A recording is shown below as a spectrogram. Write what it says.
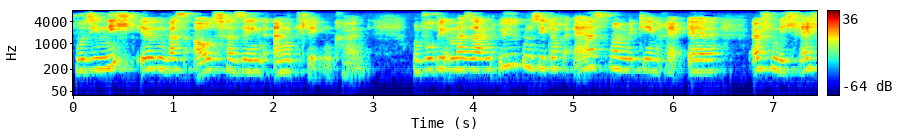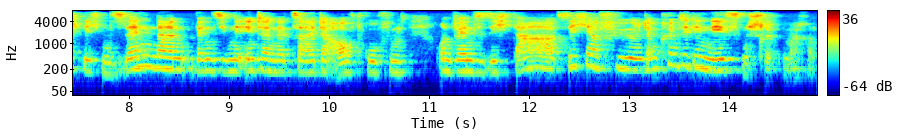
wo Sie nicht irgendwas aus Versehen anklicken können. Und wo wir immer sagen, üben Sie doch erstmal mit den äh, öffentlich-rechtlichen Sendern, wenn Sie eine Internetseite aufrufen. Und wenn Sie sich da sicher fühlen, dann können Sie den nächsten Schritt machen.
